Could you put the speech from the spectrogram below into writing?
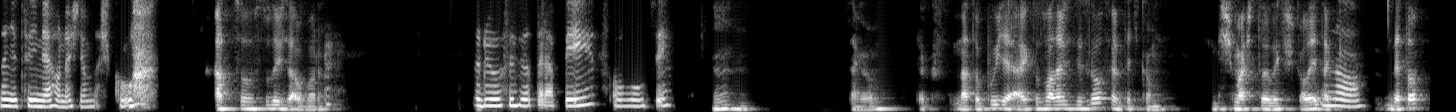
na něco jiného, než jenom na školu. A co studuješ za obor? Studuju fyzioterapii v Olomouci. Mm-hmm. Tak jo, tak na to půjde. A jak to zvládáš s disc golfem teďkom? Když máš tolik školy, tak no. jde to?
